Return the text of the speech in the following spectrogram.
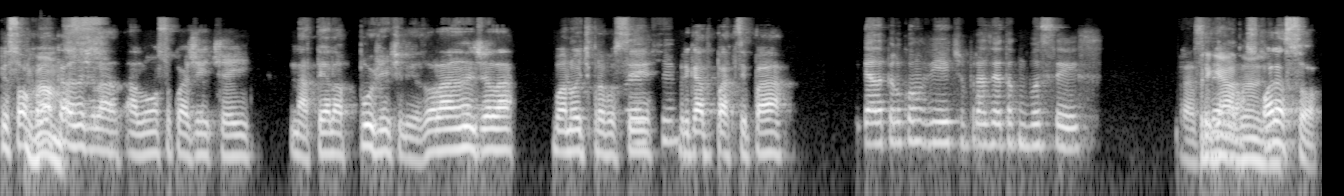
Pessoal, E coloca a vamos. Ângela Alonso com a gente aí na tela, por gentileza. Olá, Ângela. Boa noite para você. noite. Obrigado por participar. Obrigada pelo convite, um prazer estar com vocês. Prazer é Obrigado. Olha só,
